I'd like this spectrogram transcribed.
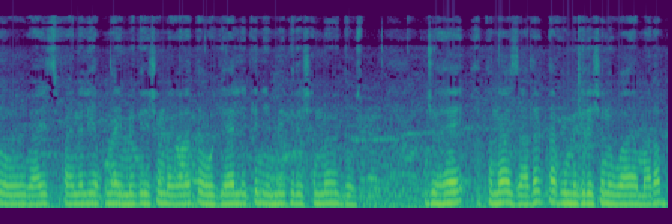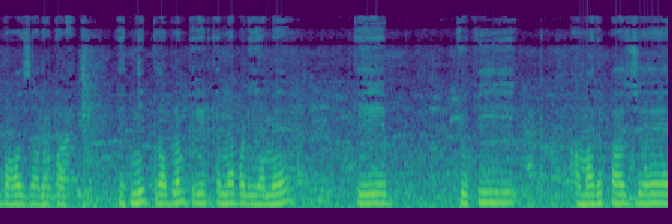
तो गाइस फाइनली अपना इमिग्रेशन वगैरह तो हो गया है, लेकिन इमिग्रेशन में दोस्त जो है, इतना ज़्यादा टफ इमिग्रेशन हुआ है हमारा, बहुत ज़्यादा टफ इतनी प्रॉब्लम क्रिएट करना पड़ी हमें कि क्योंकि हमारे पास जो है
